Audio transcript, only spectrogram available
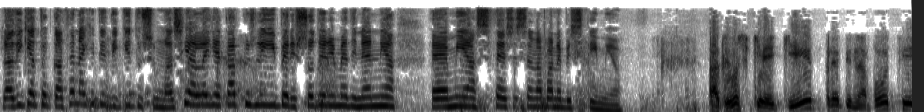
Δηλαδή για το καθένα έχει τη δική του σημασία, αλλά για κάποιους λίγοι περισσότεροι με την έννοια ε, μιας θέσης σε ένα πανεπιστήμιο. Ακριβώς και εκεί πρέπει να πω ότι,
